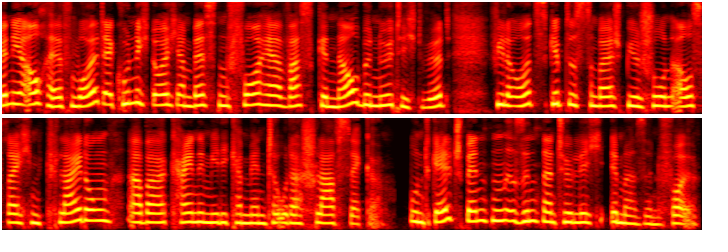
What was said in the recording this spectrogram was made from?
Wenn ihr auch helfen wollt, erkundigt euch am besten vorher, was genau benötigt wird. Vielerorts gibt es zum Beispiel schon ausreichend Kleidung, aber keine Medikamente oder Schlafsäcke. Und Geldspenden sind natürlich immer sinnvoll.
